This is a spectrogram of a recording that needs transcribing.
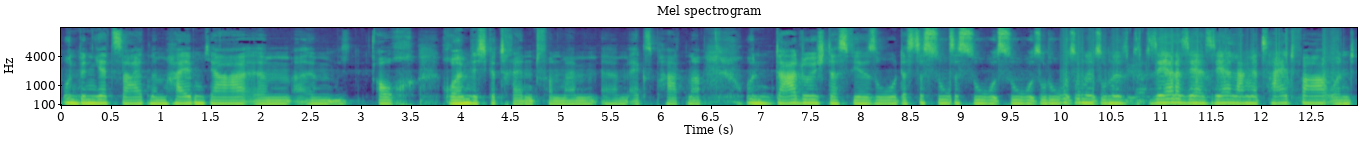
und bin jetzt seit einem halben Jahr ähm, ähm, auch räumlich getrennt von meinem ähm, Ex-Partner. Und dadurch, dass wir so, dass das so, das so, so, so, so, eine, so eine sehr, sehr, sehr lange Zeit war und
